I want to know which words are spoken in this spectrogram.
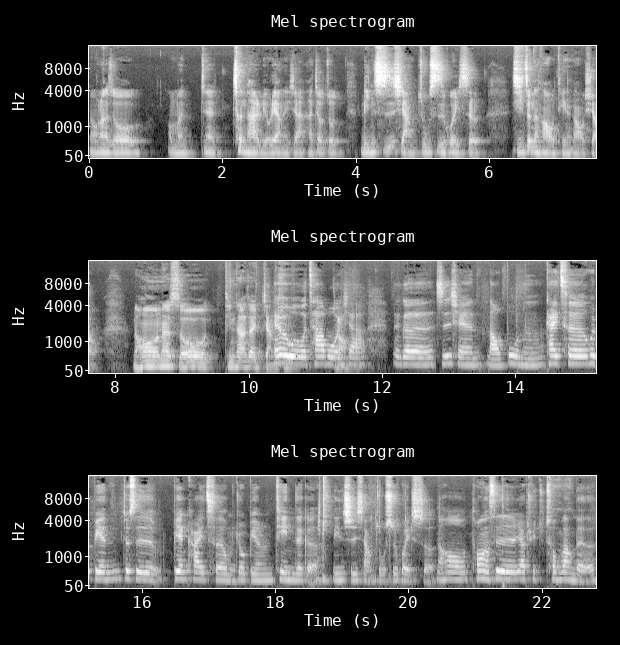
然后那时候，我们现在蹭他的流量一下，他叫做临时想株式会社，其实真的很好听，很好笑。然后那时候听他在讲，哎，我我插播一下，那个之前老布呢开车会边就是边开车，我们就边听这个临时想株式会社，然后通常是要去冲浪的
